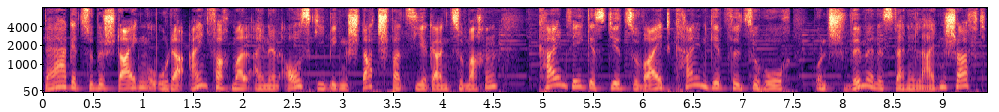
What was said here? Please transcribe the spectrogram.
Berge zu besteigen oder einfach mal einen ausgiebigen Stadtspaziergang zu machen. Kein Weg ist dir zu weit, kein Gipfel zu hoch und Schwimmen ist deine Leidenschaft?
